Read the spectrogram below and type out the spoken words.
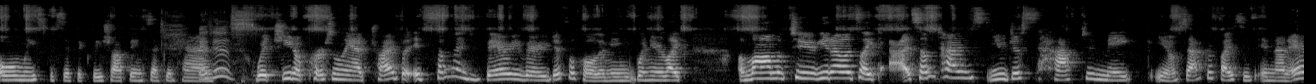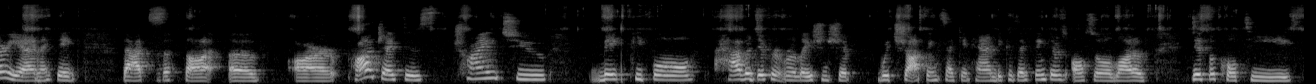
only specifically shopping secondhand It is. which you know personally i've tried but it's sometimes very very difficult i mean when you're like a mom of two you know it's like sometimes you just have to make you know sacrifices in that area and i think that's the thought of our project is trying to make people have a different relationship with shopping secondhand because I think there's also a lot of difficulties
